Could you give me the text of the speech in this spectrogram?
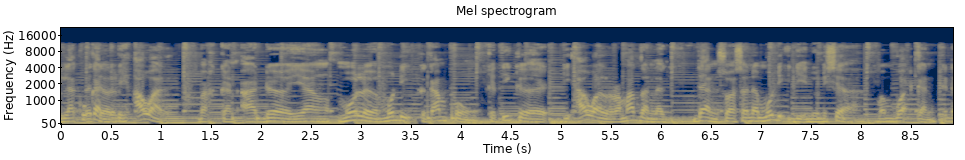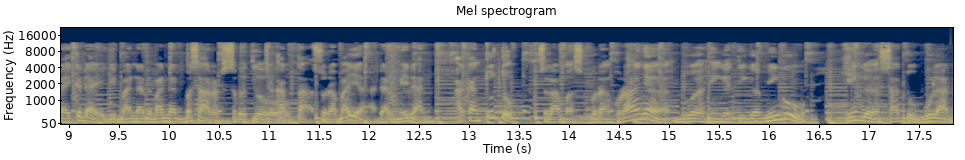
dilakukan Betul. lebih awal. Bahkan ada yang mula mudik ke kampung ketika di awal Ramadan lagi. Dan suasana mudik di Indonesia membuatkan kedai-kedai di bandar-bandar besar seperti Betul. Jakarta, Surabaya dan Medan akan tutup selama sekurang-kurangnya 2 hingga 3 minggu hingga 1 bulan.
